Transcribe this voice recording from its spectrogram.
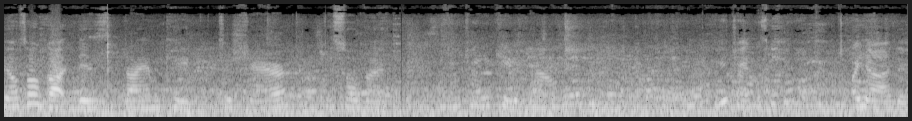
We also got this Daim cake to share. It's so good. I'm gonna try the cake now. Have you tried this before? Oh yeah, I do.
